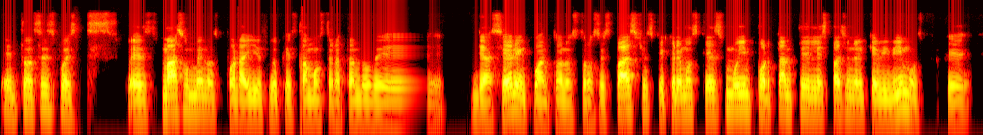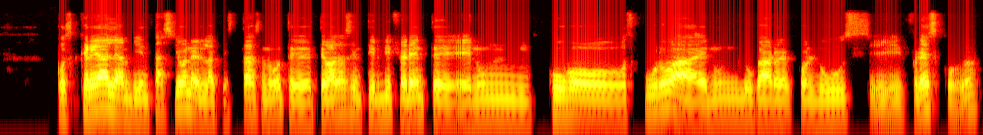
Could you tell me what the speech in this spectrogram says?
Entonces, pues, pues más o menos por ahí es lo que estamos tratando de, de hacer en cuanto a nuestros espacios, que creemos que es muy importante el espacio en el que vivimos, porque pues crea la ambientación en la que estás, ¿no? Te, te, vas a sentir diferente en un cubo oscuro a en un lugar con luz y fresco, ¿no?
